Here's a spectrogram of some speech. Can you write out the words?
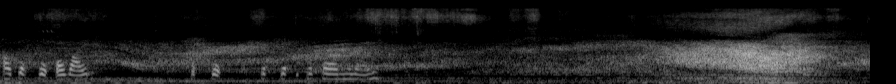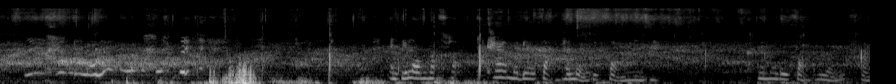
เอาปกปกๆเอาไว้ปกปกปกปกอุปกรณ์เอาไว้อันนี้ลองมาข้าข้ามมาดูฝั่งถนนอีกฝั่งนึงค่ะ ข้มาดูฝั่งถนนอีกฝั่ง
